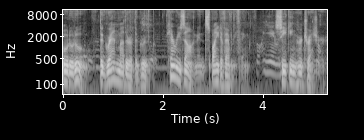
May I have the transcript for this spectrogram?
Ururu, the grandmother of the group, carries on in spite of everything, seeking her treasure.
